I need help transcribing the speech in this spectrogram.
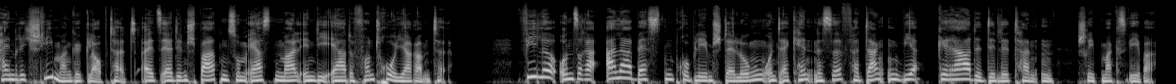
Heinrich Schliemann geglaubt hat, als er den Spaten zum ersten Mal in die Erde von Troja rammte. Viele unserer allerbesten Problemstellungen und Erkenntnisse verdanken wir gerade Dilettanten, schrieb Max Weber.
